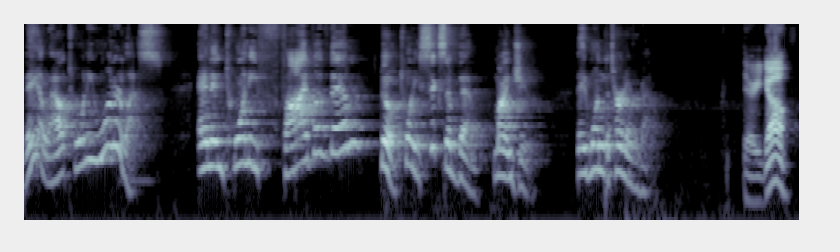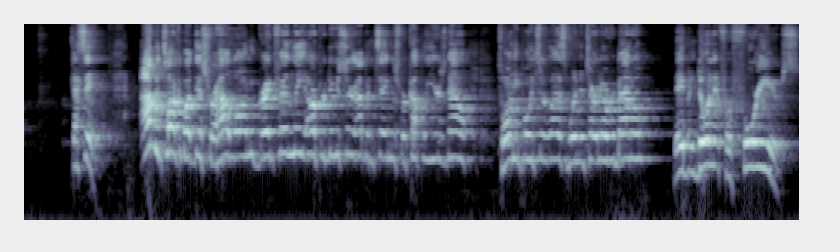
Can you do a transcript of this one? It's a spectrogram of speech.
they allowed 21 or less. And in 25 of them, no, 26 of them, mind you, they won the turnover battle. There you go. That's it. I've been talking about this for how long, Greg Finley, our producer? I've been saying this for a couple years now. 20 points or less, win the turnover battle. They've been doing it for four years.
